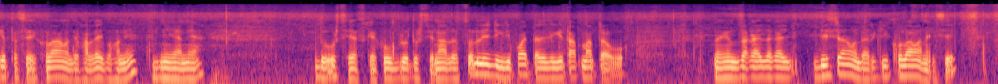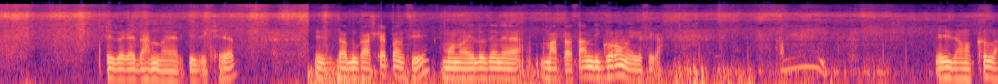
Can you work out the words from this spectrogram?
গেতাছে খোলার মধ্যে ভালোই বহনে নিয়ে, নেয়া। দৌড়ছে আজকে, খুব রোদ উঠছে। নাহলে চল্লিশ ডিগ্রি, পঁয়তাল্লিশ ডিগ্রি তাপমাত্রা হব। দেখেন জায়গায় জায়গায় বিশ্রামের মধ্যে আর কি, খোলা বানাইছে। এই জায়গায় ধান নয় আর কি যে এই যে দাদু ঘাস কাট পানছে মনে হইল যে মাথা চান্দি গরম হয়ে গেছে গা। এই যে আমার খোলা।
